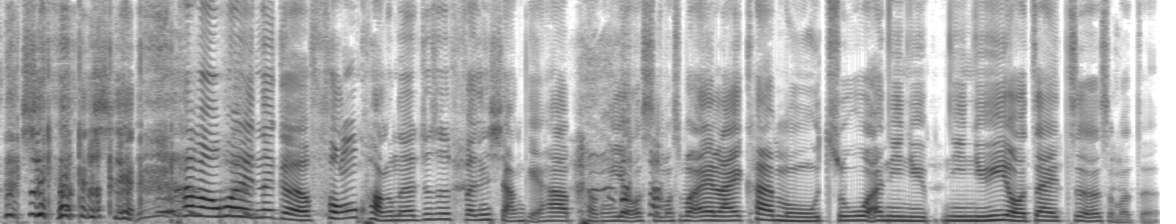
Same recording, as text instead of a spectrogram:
谢谢他们会那个疯狂的，就是分享给他的朋友什么什么，哎，来看母猪啊，你女你女友在这什么的。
